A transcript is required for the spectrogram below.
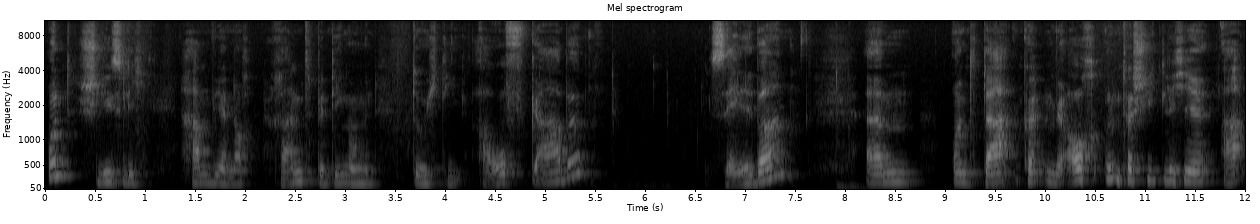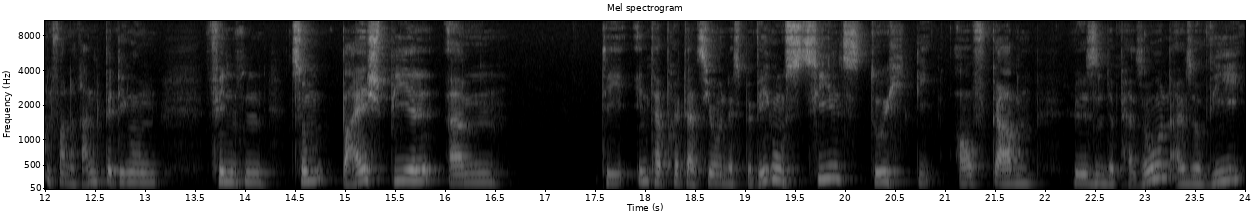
Und schließlich haben wir noch Randbedingungen durch die Aufgabe selber. Ähm, und da könnten wir auch unterschiedliche Arten von Randbedingungen finden. Zum Beispiel ähm, die Interpretation des Bewegungsziels durch die aufgabenlösende Person. Also wie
